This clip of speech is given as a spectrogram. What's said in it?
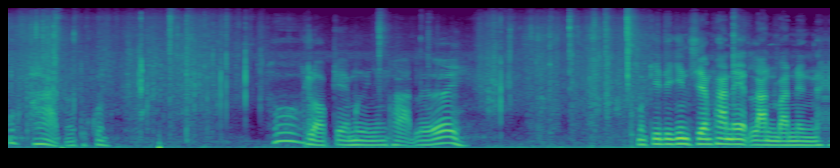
โอ้พลาดแล้วทุกคนโอ้หลอกแกมือยังพลาดเลย เมื่อกี้ได้ยินเสียงพานเอ็ดลันบานหนึ่งนะ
